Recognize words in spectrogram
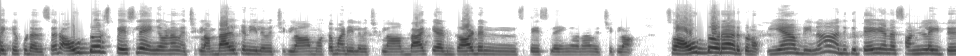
வைக்க கூடாது சார் அவுட்டோர் ஸ்பேஸ்ல எங்க வேணா வச்சுக்கலாம். பால்கனில வச்சுக்கலாம் மொட்டை மாடியில வச்சுக்கலாம் பேக் யார்ட் கார்டன் ஸ்பேஸ்ல எங்க வேணா வச்சுக்கலாம். ஸோ அவுட்டோரா இருக்கணும். ஏன் அப்படின்னா அதுக்கு தேவையான சன்லைட்டு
